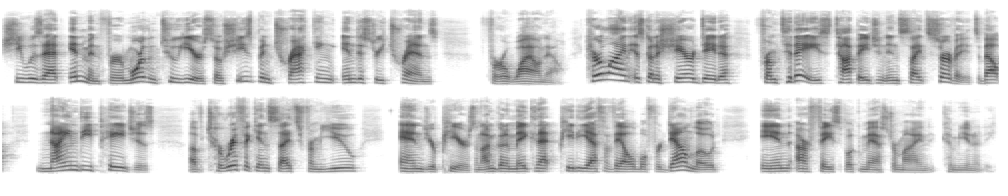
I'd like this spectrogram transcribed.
she was at Inman for more than two years, so she's been tracking industry trends for a while now. Caroline is going to share data from today's Top Agent Insights survey. It's about 90 pages of terrific insights from you and your peers. And I'm going to make that PDF available for download in our Facebook Mastermind community.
